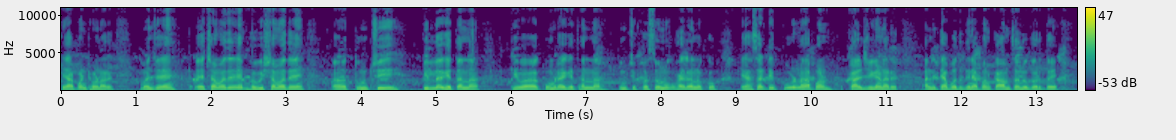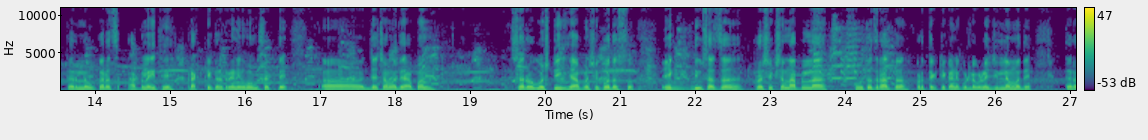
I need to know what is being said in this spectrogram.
हे आपण ठेवणार आहेत. म्हणजे याच्यामध्ये भविष्यामध्ये तुमची पिल्लं घेताना किंवा कोंबड्या घेताना तुमची फसवणूक व्हायला नको ह्यासाठी पूर्ण आपण काळजी घेणार आहेत. आणि त्या पद्धतीने आपण काम चालू करतो आहे तर लवकरच आपल्या इथे प्रॅक्टिकल ट्रेनिंग होऊ शकते. ज्याच्यामध्ये आपण सर्व गोष्टी हे आपण शिकवत असतो. एक दिवसाचं प्रशिक्षण आपल्याला होतच राहतं प्रत्येक ठिकाणी कुठल्या कुठल्या जिल्ह्यामध्ये. तर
